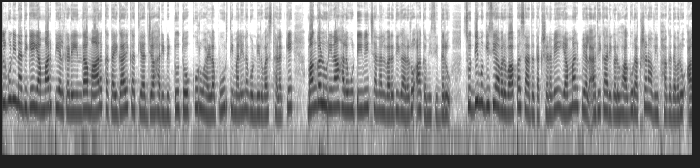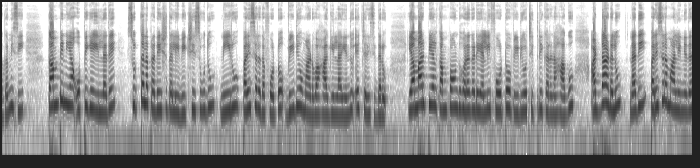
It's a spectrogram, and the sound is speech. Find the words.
ಫಲ್ಗುಣಿ ನದಿಗೆ ಎಂಆರ್ಪಿಎಲ್ ಕಡೆಯಿಂದ ಮಾರಕ ಕೈಗಾರಿಕಾ ತ್ಯಾಜ್ಯ ಹರಿಬಿಟ್ಟು ತೋಕೂರು ಹಳ್ಳ ಪೂರ್ತಿ ಮಲಿನಗೊಂಡಿರುವ ಸ್ಥಳಕ್ಕೆ ಮಂಗಳೂರಿನ ಹಲವು ಟಿವಿ ಚಾನೆಲ್ ವರದಿಗಾರರು ಆಗಮಿಸಿದ್ದರು. ಸುದ್ದಿ ಮುಗಿಸಿ ಅವರು ವಾಪಸ್ಸಾದ ತಕ್ಷಣವೇ ಎಂಆರ್ಪಿಎಲ್ ಅಧಿಕಾರಿಗಳು ಹಾಗೂ ರಕ್ಷಣಾ ವಿಭಾಗದವರು ಆಗಮಿಸಿ ಕಂಪನಿಯ ಒಪ್ಪಿಗೆ ಇಲ್ಲದೆ ಸುತ್ತಲ ಪ್ರದೇಶದಲ್ಲಿ ವೀಕ್ಷಿಸುವುದು ನೀರು ಪರಿಸರದ ಫೋಟೋ ವಿಡಿಯೋ ಮಾಡುವ ಹಾಗಿಲ್ಲ ಎಂದು ಎಚ್ಚರಿಸಿದರು. ಎಂಆರ್ಪಿಎಲ್ ಕಾಂಪೌಂಡ್ ಹೊರಗಡೆಯಲ್ಲಿ ಫೋಟೋ ವಿಡಿಯೋ ಚಿತ್ರೀಕರಣ ಹಾಗೂ ಅಡ್ಡಾಡಲು ನದಿ ಪರಿಸರ ಮಾಲಿನ್ಯದ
